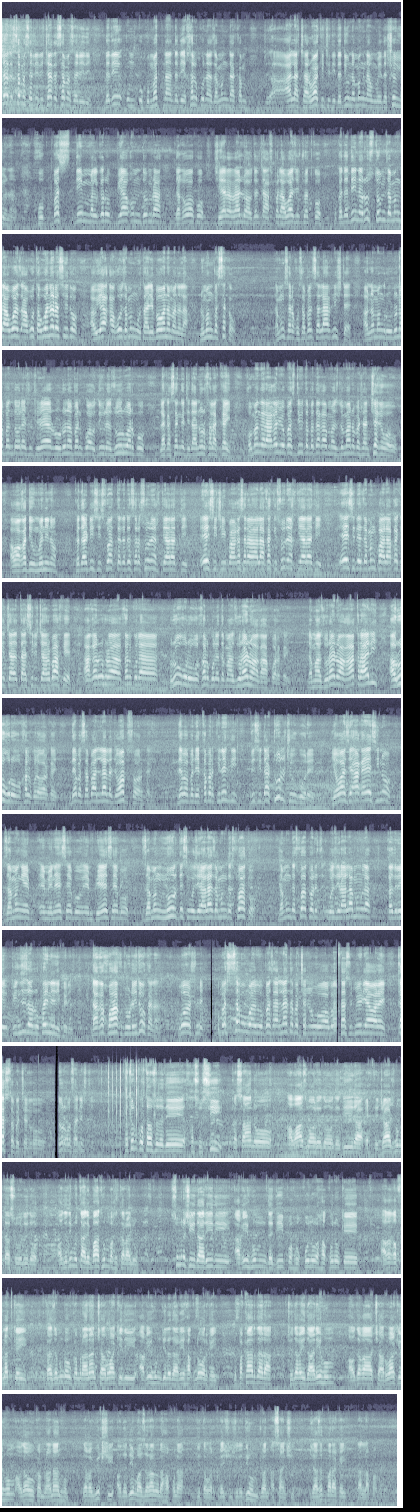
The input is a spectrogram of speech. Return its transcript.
چا د څه مسلې دي چا د څه مسلې دي د دې حکومت نه د دې خلکو نه زمونږ دا کم اعلی چارواکي چې دي د دیو نه موږ نه امیده شوي یو نه خو بس دې ملګرو بیا هم دومره دغه وکړو چې یاره رالو او دلته خپل اواز اوچت کړو، خو که د دې نه وروسته هم زموږ دا اواز هغو ته ونه رسېدو او یا هغو زموږ مطالبه ونه منله، نو موږ به څه کوو؟ زموږ سره خو څه بل څه لار نشته او نه موږ روډونه بندولای شو چې ړه روډونه بند کړو او دیو له زور ورکړو لکه څنګه چې دا نور خلک کوي، خو موږ راغلي یو بس دیو ته به دغه مظلومانو په شان چغې وهو او هغه دې ومني نو که دا ډي سي سوات ته د ده سره څونه اختيارات دي اې سي چي په هغه سره علاقه کي څونه اختيارات دي اې سي د زمونږ په علاقه کي چا تحصيل چارباغ کي هغه روغ خلکو له روغو روغو خلکو له د معذورانو هغه حق ورکوي د معذورانو هغه حق راعلي او روغو روغو خلکو له ورکوي دی به سبا الله له جواب څه ورکوي دی به په دې قبر کي نږدي دسي دا ټول چي وګوري يوازي هغه اې سي نو زمونږ ايم اين اې صاحب وو ايم پي اې صاحب وو زمونږ نور دسي وزيراعلا زمونږ د سوات وو زمونږ د سوات وزیر اعلی مونږ له قدرې پنځه زره روپۍ نه دي کړي د هغه خو حق جوړېدو که نه پوه شوې بس څه به ووایو بس الله ته به چغې ووایو بس تاسو میډیا والی تاسو ته به چغې ووایو نور غوسه نشته کتونکو تاسو د دې خصوصي کسانو اواز واورېدو د دې را احتجاج هم تاسو ولیدو او د دې مطالبات هم مخې ته رالو څومره چې ادارې دي هغې هم د دې په حقونو حقونو کې هغه غفلت کوي که زمونږ حکمرانان چارواکي دي هغوی هم دي له د هغوی حق نه ورکوي نو پکار دا ده چې دغه ادارې هم او دغه چارواکي هم او دغه حکمرانان هم دغه ویښ شي او د دې معذرانو له حقونه دوی ته ورکړی شي چې د دوی هم ژوند اسان شي اجازت به راکوي د الله په امان.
